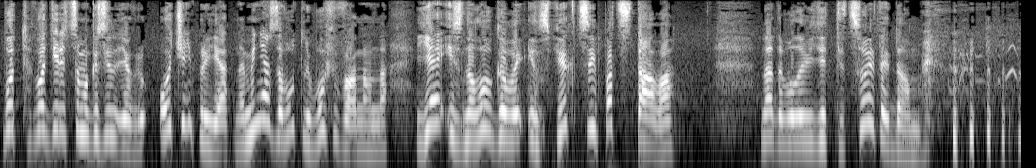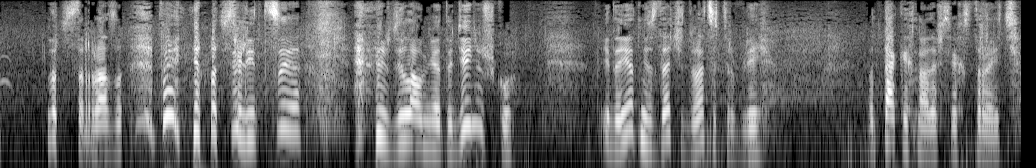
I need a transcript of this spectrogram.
Вот владелица магазина. Я говорю, очень приятно. Меня зовут Любовь Ивановна. Я из налоговой инспекции подстава. Надо было видеть лицо этой дамы. Сразу поменялось в лице. взяла у меня эту денежку и дает мне сдачу 20 рублей. Вот так их надо всех строить.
